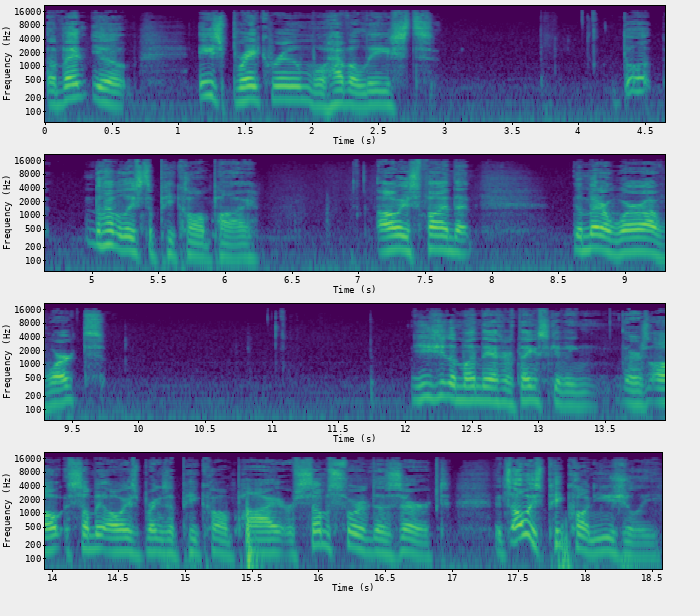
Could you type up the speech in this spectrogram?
event you know, each break room will have at least don't they'll have at least a pecan pie. I always find that no matter where I've worked, usually the Monday after Thanksgiving, there's all somebody always brings a pecan pie or some sort of dessert. It's always pecan usually,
